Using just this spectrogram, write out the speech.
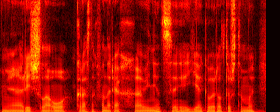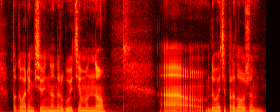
э, речь шла о красных фонарях Венеции, я говорил то, что мы поговорим сегодня на другую тему, но а, давайте продолжим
